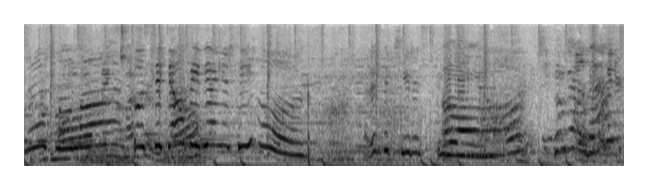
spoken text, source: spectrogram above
Look, mama. Go sit down, baby, on your table. That is the cutest thing. Oh, who got that? There's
